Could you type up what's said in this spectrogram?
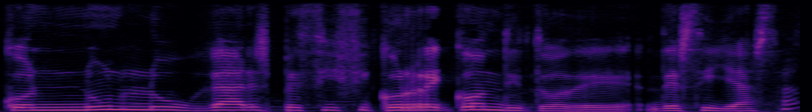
con un lugar específico recóndito de, de Sillasa?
